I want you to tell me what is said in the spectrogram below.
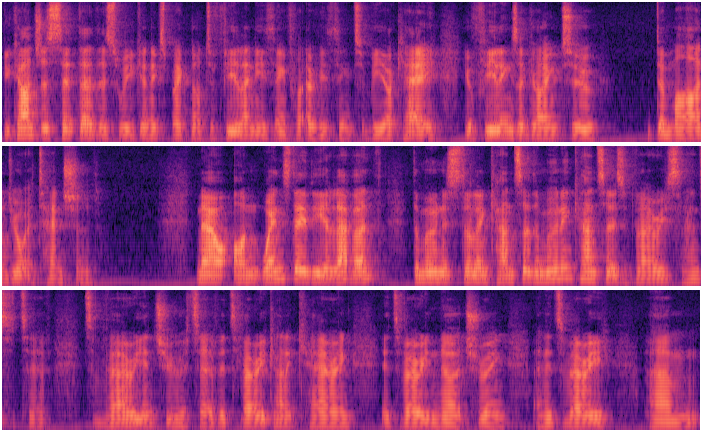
You can't just sit there this week and expect not to feel anything for everything to be okay. Your feelings are going to demand your attention. Now, on Wednesday the 11th, the moon is still in Cancer. The moon in Cancer is very sensitive. It's very intuitive. It's very kind of caring. It's very nurturing, and it's very. Um,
